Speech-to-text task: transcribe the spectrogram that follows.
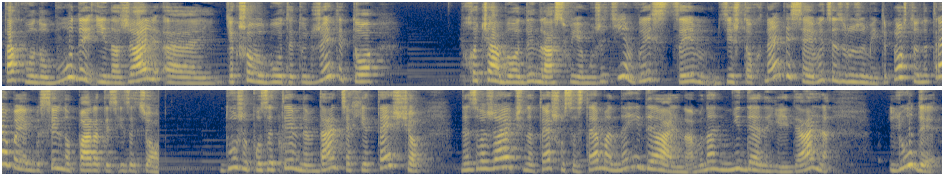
так воно буде. І, на жаль, е, якщо ви будете тут жити, то хоча б один раз в своєму житті ви з цим зіштовхнетеся і ви це зрозумієте. Просто не треба якби сильно паритись із-за цього. Дуже позитивним в данцях є те, що незважаючи на те, що система не ідеальна, вона ніде не є ідеальна, люди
